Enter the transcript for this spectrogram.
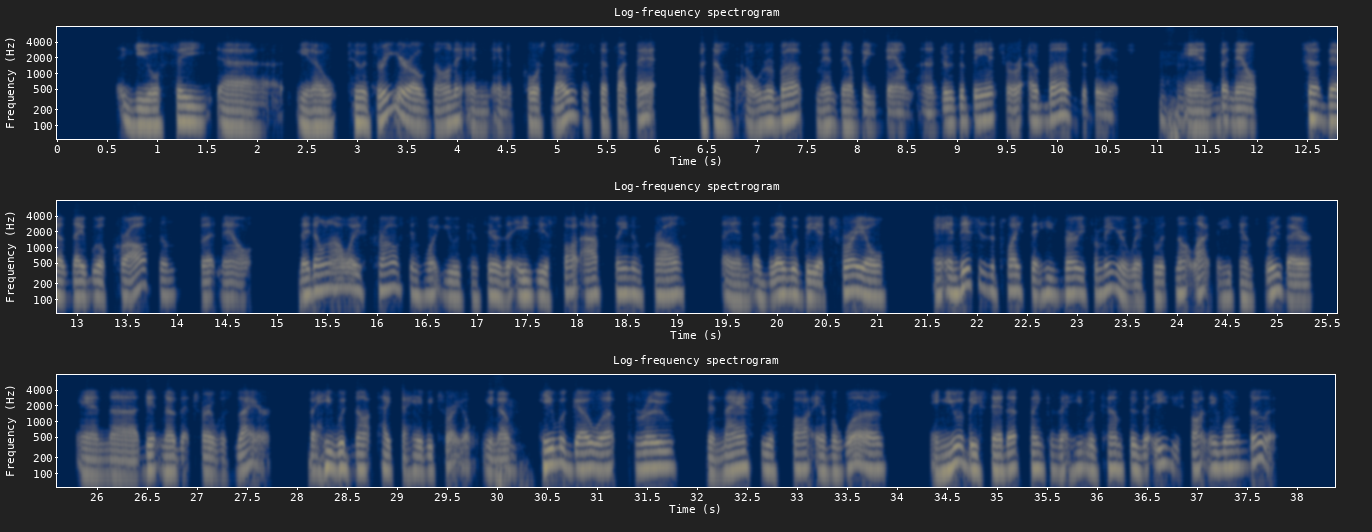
you'll see, uh, you know, two and three year olds on it, and and of course those and stuff like that. But those older bucks, man, they'll be down under the bench or above the bench, Mhm. and but now, so they they will cross them, but now they don't always cross in what you would consider the easiest spot. I've seen them cross, and they would be a trail, and, and this is a place that he's very familiar with, so it's not like that he comes through there and uh, didn't know that trail was there. But he would not take the heavy trail, you know Mhm. he would go up through the nastiest spot ever was, and you would be set up thinking that he would come through the easy spot, and he won't do it.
